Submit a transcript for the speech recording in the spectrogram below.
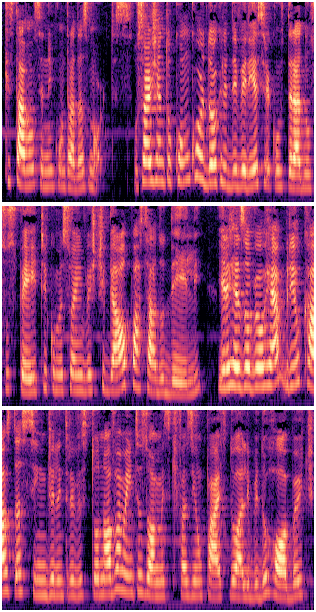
que estavam sendo encontradas mortas. O sargento concordou que ele deveria ser considerado um suspeito e começou a investigar o passado dele, e ele resolveu reabrir o caso da Cindy. Ele entrevistou novamente os homens que faziam parte do álibi do Robert,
